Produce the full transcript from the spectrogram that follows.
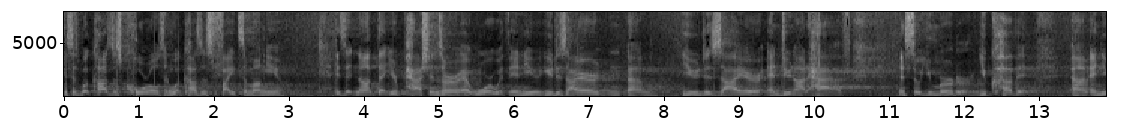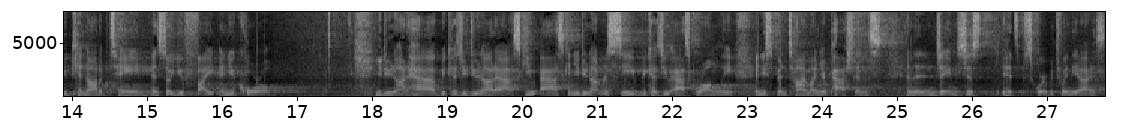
it says, What causes quarrels and what causes fights among you? Is it not that your passions are at war within you? You desire, um, you desire and do not have. And so you murder, you covet, um, and you cannot obtain. And so you fight and you quarrel. You do not have because you do not ask. You ask and you do not receive because you ask wrongly and you spend time on your passions. And then James just hits square between the eyes.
